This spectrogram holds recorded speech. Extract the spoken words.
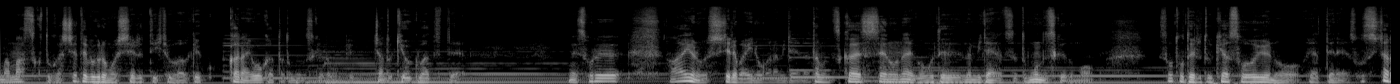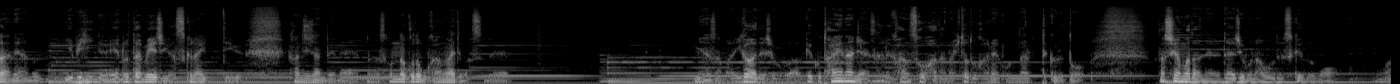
まあマスクとかして手袋もしてるって人が結構かなり多かったと思うんですけど、ちゃんと気を配ってて。ね、それ、ああいうのをしてればいいのかなみたいな、多分使い捨てのね、ゴム手みたいなやつだと思うんですけども、外出るときはそういうのをやってね、そしたらね、あの、指の絵のダメージが少ないっていう感じなんでね、なんかそんなことも考えてますね。皆様いかがでしょうか？結構大変なんじゃないですかね。乾燥肌の人とかね、こうなってくると。私はまだね、大丈夫な方ですけども。ま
